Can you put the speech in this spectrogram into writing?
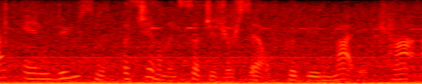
Right inducement, a gentleman such as yourself could be mighty kind.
